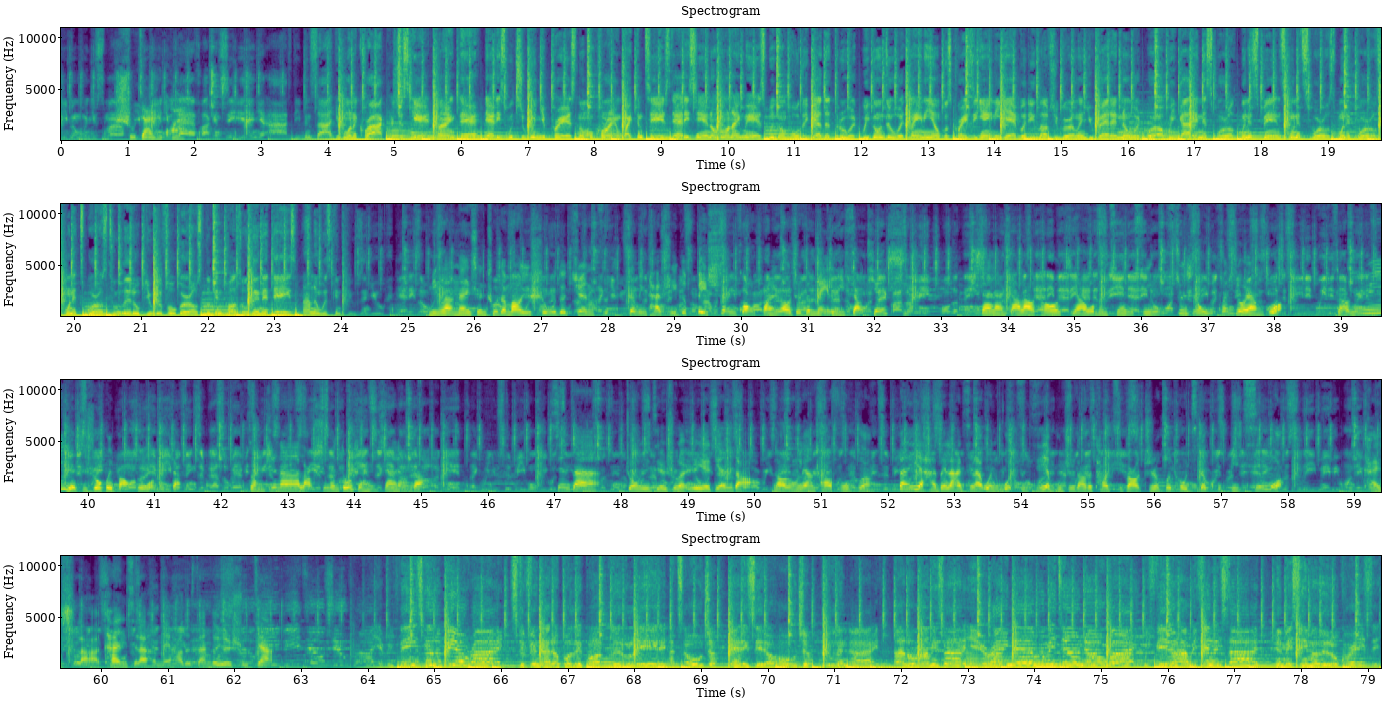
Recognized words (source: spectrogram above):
暑假愉快。明朗男神出的贸易食物的卷子，证明他是一个被圣光环绕着的美丽小天使。善良小老头，只要我们全勤四十五分就让过。小晕晕也是说会保护我们的。总之呢，老师们都是很善良的。现在终于结束了日夜颠倒、脑容量超负荷、半夜还被拉起来问我自己也不知道的套期保值和投机的苦逼期末，开始了看起来很美好的三个月暑假。told ya that they said I'll hold ya through the night. I know mommy's not here right now, and we don't know why. We feel how we feel inside. It may seem a little crazy.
